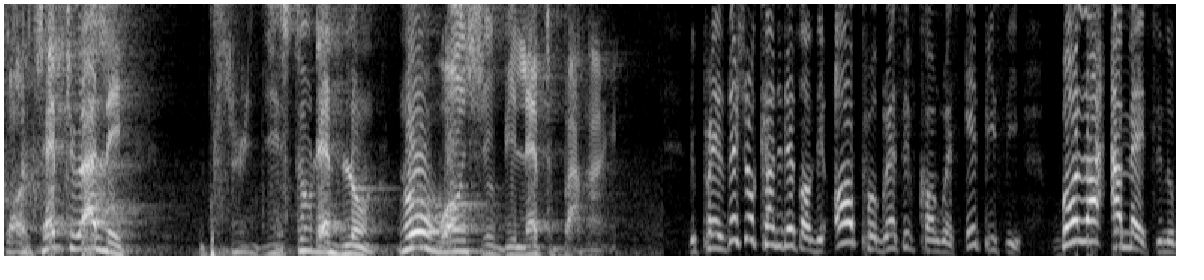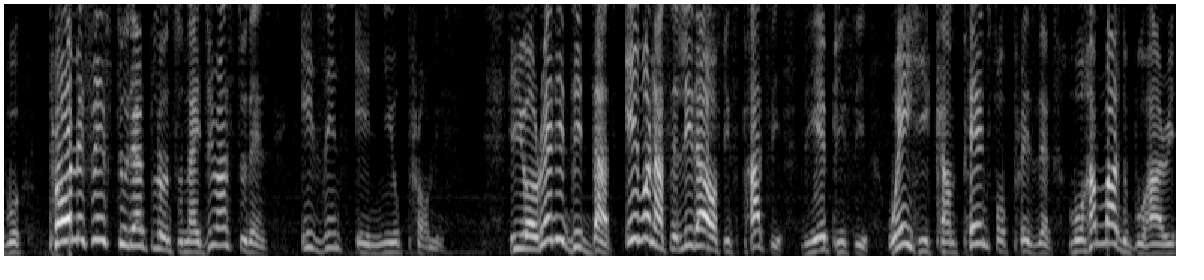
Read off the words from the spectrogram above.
Conceptually, the student loan, no one should be left behind. The presidential candidate of the All Progressive Congress, APC, Bola Ahmed Tinubu, promising student loan to Nigerian students isn't a new promise. He already did that even as a leader of his party, the APC, when he campaigned for President Muhammadu Buhari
